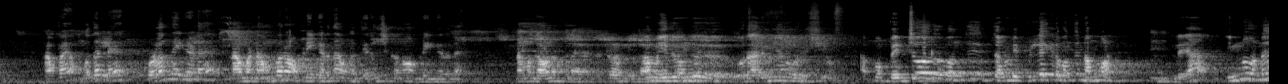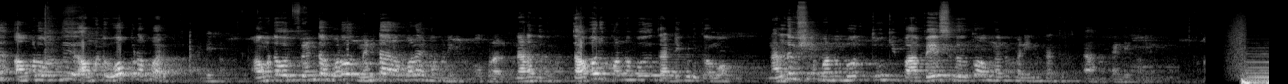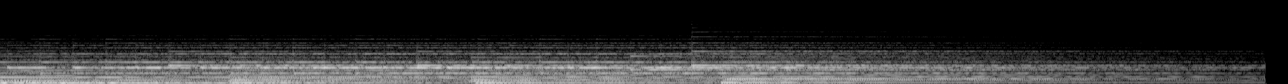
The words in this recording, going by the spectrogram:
அப்ப முதல்ல குழந்தைகளை நாம நம்புறோம் அப்படிங்கறத அவங்க தெரிஞ்சுக்கணும் அப்படிங்கிறத நம்ம கவனத்துல பெற்றோர்கள் ஆமா இது வந்து ஒரு அருமையான ஒரு விஷயம். அப்போ பெற்றோர்கள் வந்து தன்னுடைய பிள்ளைகளை வந்து நம்பணும். இல்லையா? இன்னொன்னு அவங்கள வந்து அவங்கள்ட்ட ஓப்பன் அப்பா இருக்கும் கண்டிப்பா. அவங்கள்ட்ட ஒரு ஃப்ரெண்டை போல ஒரு மென்டாரை போல என்ன பண்ணிக்கணும்? ஓப்பனா இருக்கு நடந்துக்கணும். தவறு பண்ணும்போது தட்டி கொடுக்கவும் நல்ல விஷயம் பண்ணும்போது தூக்கி பா பேசுறதுக்கும் அவங்க என்ன பண்ணிக்கணும் கத்துக்கணும். ஆமா கண்டிப்பா.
